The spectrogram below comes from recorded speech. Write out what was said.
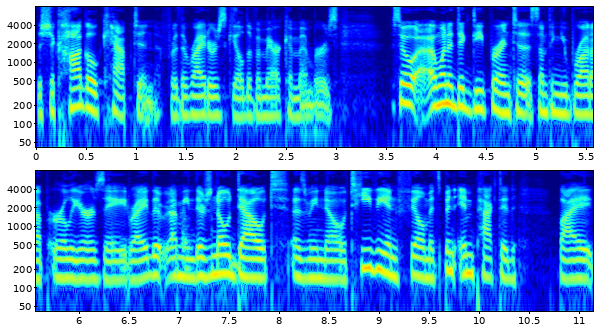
the Chicago captain for the Writers Guild of America members. So I want to dig deeper into something you brought up earlier, Zayd, right? I mean, there's no doubt, as we know, TV and film, it's been impacted by,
